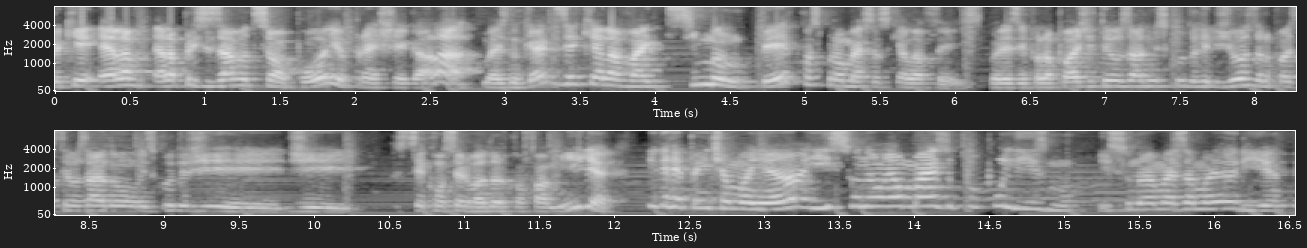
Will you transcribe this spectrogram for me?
Porque ela, ela precisava do seu apoio para chegar lá, mas não quer dizer que ela vai se manter com as promessas que ela fez. Por exemplo, ela pode ter usado um escudo religioso, ela pode ter usado um escudo de, de ser conservador com a família, e de repente amanhã isso não é mais o populismo, isso não é mais a maioria.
